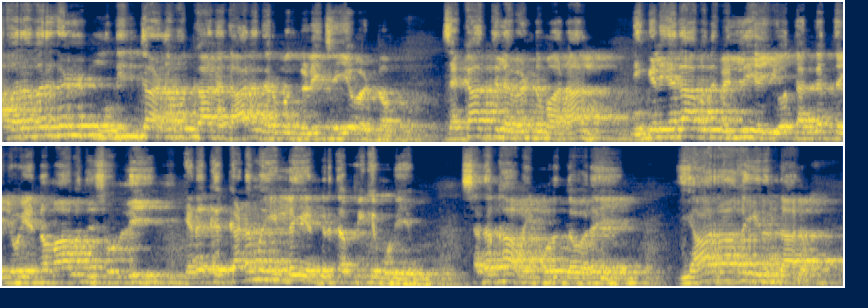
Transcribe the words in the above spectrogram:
அவரவர்கள் முடிந்த அளவுக்கான தான தர்மங்களை செய்ய வேண்டும். ஜக்காத்தில் வேண்டுமானால் நீங்கள் ஏதாவது வெள்ளியையோ தங்கத்தையோ என்னமாவது சொல்லி எனக்கு கடமை இல்லை என்று தப்பிக்க முடியும். சதகாவை பொறுத்தவரை யாராக இருந்தாலும்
